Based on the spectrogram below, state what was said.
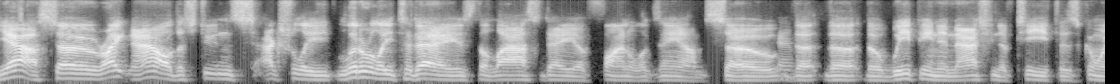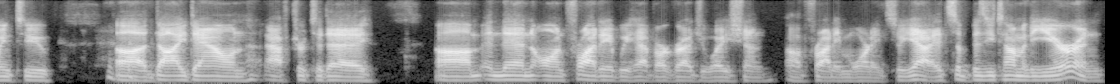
Yeah. So right now, the students actually, literally today is the last day of final exams. So Okay. the the the weeping and gnashing of teeth is going to uh, die down after today. Um, and then on Friday we have our graduation uh, Friday morning. So yeah, it's a busy time of the year, and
